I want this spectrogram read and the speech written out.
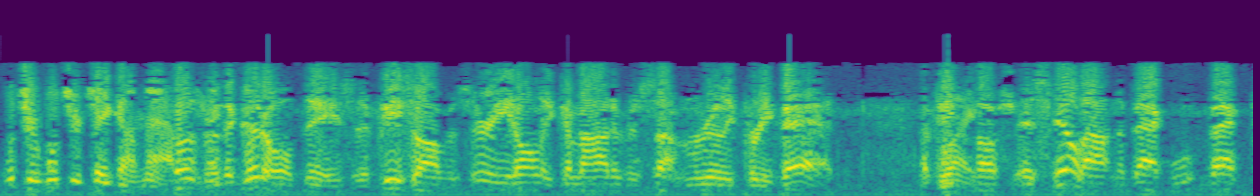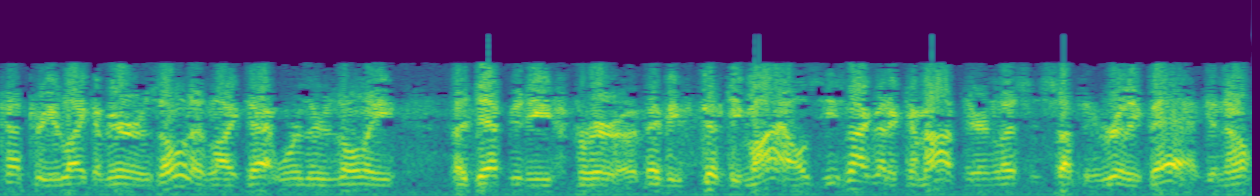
what's your what's your take on that? Those were the good old days. The peace officer, he'd only come out if it was something really pretty bad. A peace Right. officer is still out in the back back country, like of Arizona and like that, where there's only a deputy for uh, maybe 50 miles. He's not going to come out there unless it's something really bad, you know.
